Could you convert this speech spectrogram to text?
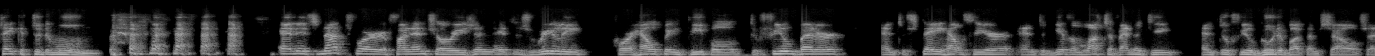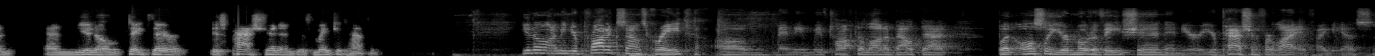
take it to the moon. and it's not for a financial reason, it is really for helping people to feel better and to stay healthier and to give them lots of energy and to feel good about themselves and and you know take their this passion and just make it happen you know i mean your product sounds great um, and we've talked a lot about that but also your motivation and your your passion for life i guess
